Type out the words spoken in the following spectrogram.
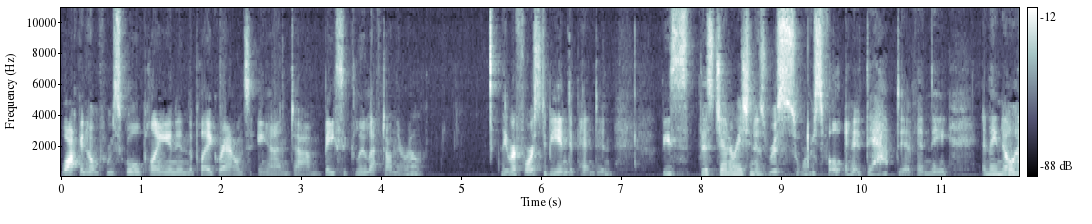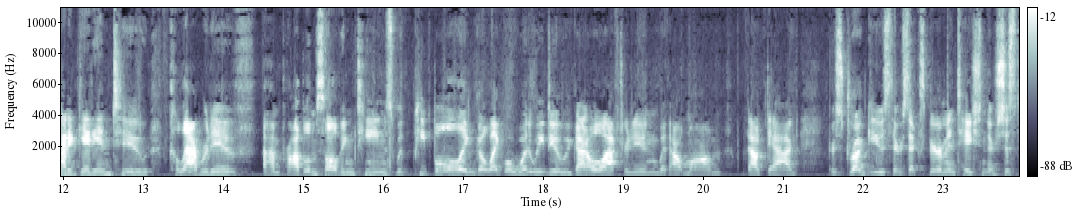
walking home from school, playing in the playgrounds, and um, basically left on their own. They were forced to be independent. These, this generation is resourceful and adaptive, and they and they know how to get into collaborative um, problem-solving teams with people and go like, well, what do we do? We got all afternoon without mom, without dad there's drug use, there's experimentation, there's just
